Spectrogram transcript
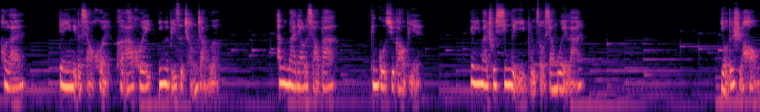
后来，电影里的小慧和阿辉因为彼此成长了，他们卖掉了小巴，跟过去告别，愿意迈出新的一步走向未来。有的时候，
